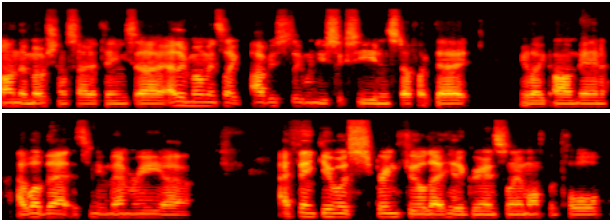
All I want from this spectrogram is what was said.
on the emotional side of things uh, other moments like obviously when you succeed and stuff like that you're like, oh man, I love that. It's a new memory. Uh, I think it was Springfield. I hit a grand slam off the pole,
